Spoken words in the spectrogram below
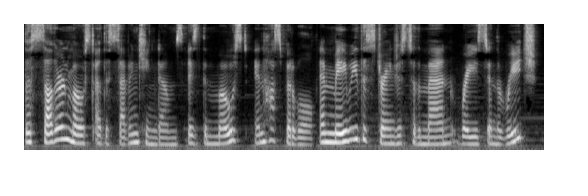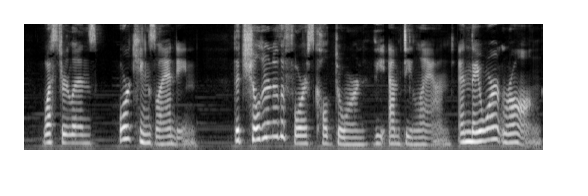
The southernmost of the seven kingdoms is the most inhospitable and maybe the strangest to the men raised in the Reach, Westerlands, or King's Landing. The children of the forest called Dorne the Empty Land, and they weren't wrong.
